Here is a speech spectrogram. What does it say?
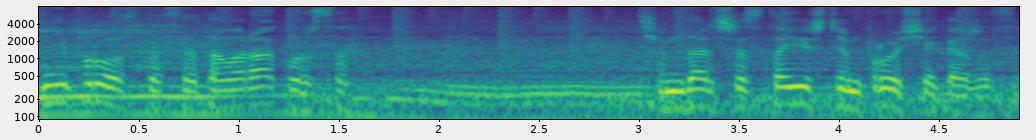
Непросто с этого ракурса. Чем дальше стоишь, тем проще кажется.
